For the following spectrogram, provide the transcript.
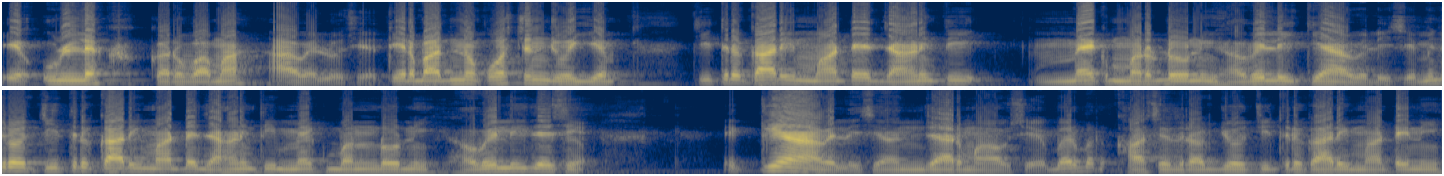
એ ઉલ્લેખ કરવામાં આવેલો છે. ત્યારબાદનો ક્વેશ્ચન જોઈએ. ચિત્રકારી માટે જાણીતી મેક મર્ડોની હવેલી ક્યાં આવેલી છે? મિત્રો, ચિત્રકારી માટે જાણીતી મેકમર્ડોની હવેલી જે છે, એ ક્યાં આવેલી છે? અંજારમાં આવશે, બરાબર? ખાસ યાદ રાખજો, ચિત્રકારી માટેની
